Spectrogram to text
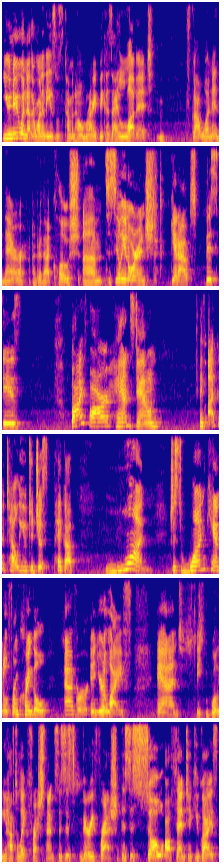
You knew another one of these was coming home, right? Because I love it. I've got one in there under that cloche. Um, Sicilian Orange, get out. This is by far, hands down, if I could tell you to just pick up one, just one candle from Kringle ever in your life, and well, you have to like fresh scents. This is very fresh. This is so authentic, you guys.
